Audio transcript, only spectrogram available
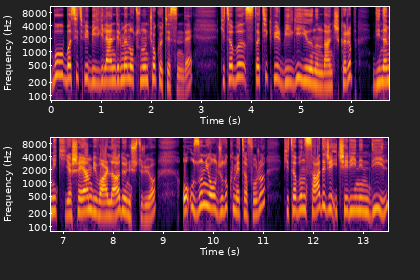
Bu basit bir bilgilendirme notunun çok ötesinde. Kitabı statik bir bilgi yığınından çıkarıp dinamik, yaşayan bir varlığa dönüştürüyor. O uzun yolculuk metaforu kitabın sadece içeriğinin değil,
